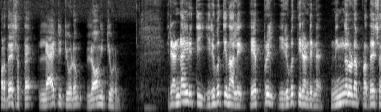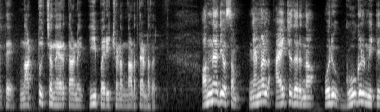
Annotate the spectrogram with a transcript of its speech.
പ്രദേശത്തെ ലാറ്റിറ്റ്യൂഡും ലോങ്ങിറ്റ്യൂഡും രണ്ടായിരത്തി ഇരുപത്തിനാല് ഏപ്രിൽ ഇരുപത്തിരണ്ടിന് നിങ്ങളുടെ പ്രദേശത്തെ നട്ടുച്ച നേരത്താണ് ഈ പരീക്ഷണം നടത്തേണ്ടത്. അന്നേ ദിവസം ഞങ്ങൾ അയച്ചു തരുന്ന ഒരു ഗൂഗിൾ മീറ്റ്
